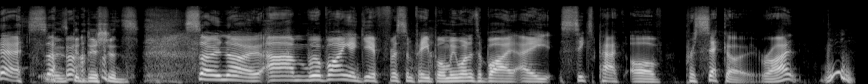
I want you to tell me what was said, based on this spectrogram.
Yeah, so, Those conditions. so no. Um, we were buying a gift for some people, and we wanted to buy a six pack of prosecco. Right? Ooh,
